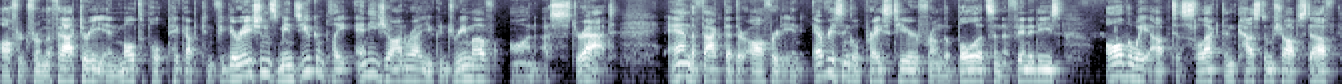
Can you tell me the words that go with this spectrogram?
Offered from the factory in multiple pickup configurations means you can play any genre you can dream of on a Strat. And the fact that they're offered in every single price tier from the bullets and affinities all the way up to select and custom shop stuff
